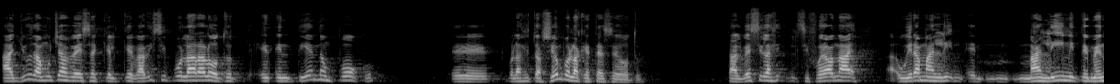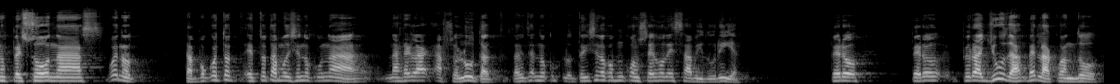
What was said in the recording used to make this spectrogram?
ayuda muchas veces que el que va a discipular al otro entienda un poco eh, por la situación por la que está ese otro. Tal vez si, fuera una, hubiera más, eh, límites, menos personas, bueno, tampoco esto, estamos diciendo como una, regla absoluta, lo estoy diciendo como un consejo de sabiduría. Pero, pero, pero ayuda, ¿verdad? Cuando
